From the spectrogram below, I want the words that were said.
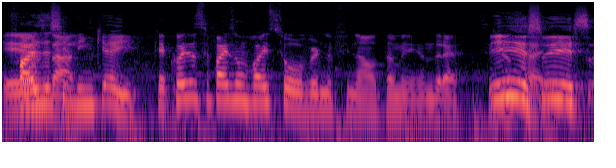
Exato. faz esse link aí. Qualquer coisa você faz um voice over no final também, André. Isso, isso.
